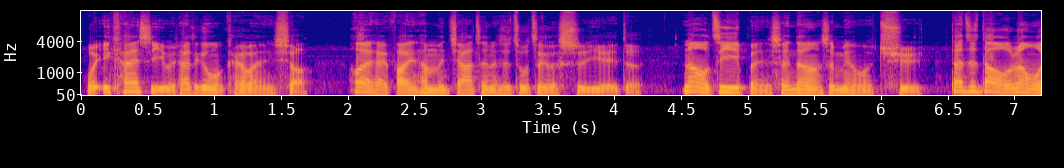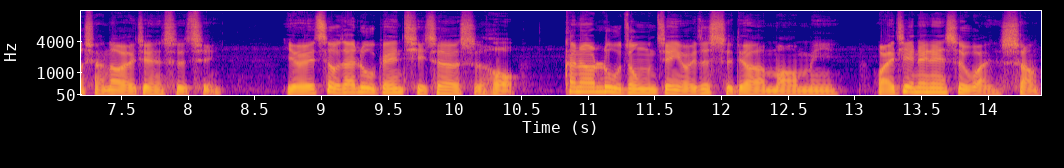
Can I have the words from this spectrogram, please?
我一开始以为他是跟我开玩笑，后来才发现他们家真的是做这个事业的。那我自己本身当然是没有去，但这倒让我想到一件事情。有一次我在路边骑车的时候，看到路中间有一只死掉的猫咪，我还记得那天是晚上。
